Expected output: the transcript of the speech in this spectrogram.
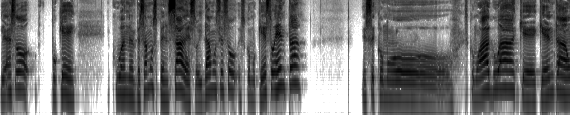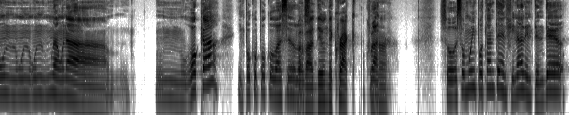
Y eso, porque cuando empezamos a pensar eso y damos eso, es como que eso entra es como, es como agua que, que entra un, una, una roca y poco a poco va a ser los... Va, de un de crack. Crack. So, eso es muy importante en final entender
